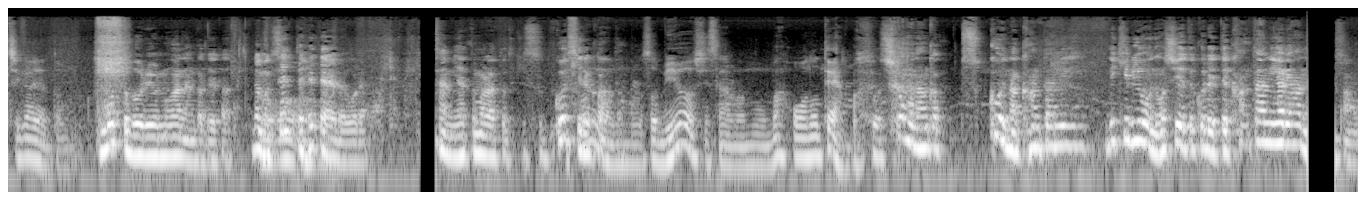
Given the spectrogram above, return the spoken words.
違いやと思う。っとボリュームがなんか出た。でもセット下手やで俺。さんにやってもらった時すっごい綺麗かった。そんなんもうそう美容師さんはもう魔法の手やもん。そうしかもなんかすっごいな簡単にできるように教えてくれて簡単にやりはんねん。さんは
